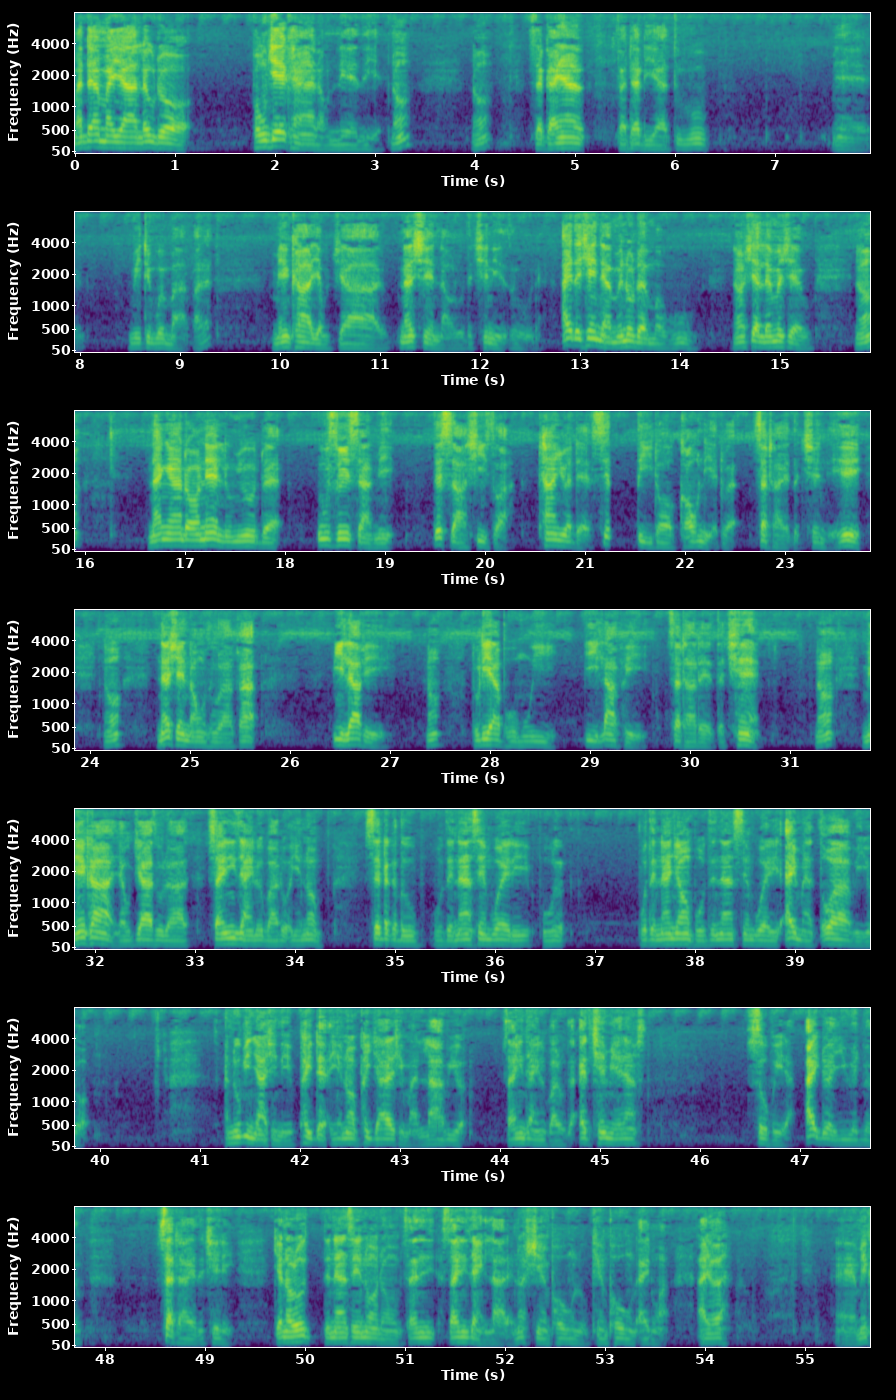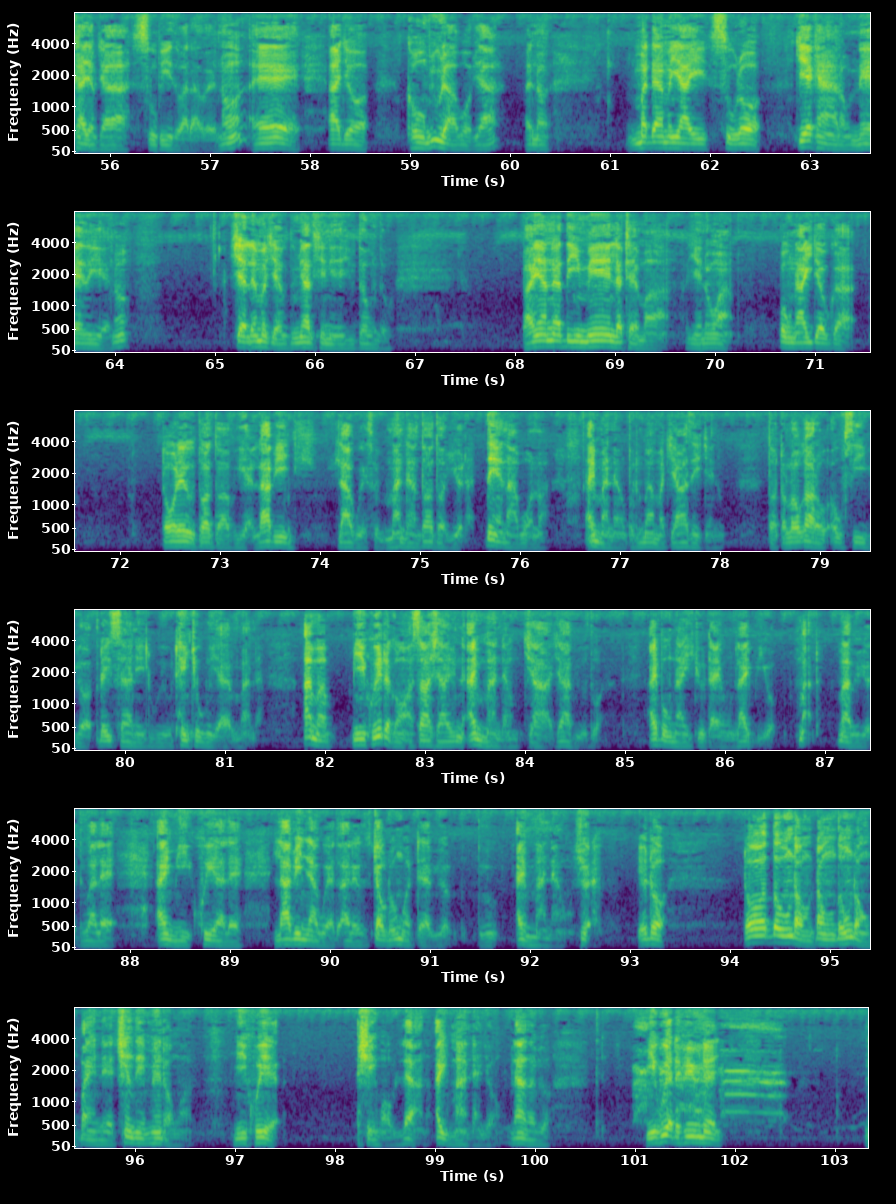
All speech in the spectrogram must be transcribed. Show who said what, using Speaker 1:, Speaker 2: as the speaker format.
Speaker 1: မတန်မယာလို့တော့ဘုံကျဲခံရတော့နေသေးရဲ့နော်နော်စကိုင်းရဗတ်တက်ဒီကသူအဲမီတင်ပွဲမှာဗါလဲမင်းခါယောက်ျားနှက်ရှင်တော်လို့တချင်းနေစိုးနေအဲ့တချင်းတည်းမင်းတို့တည်းမဟုတ်ဘူးနော်ရှက်လည်းမရှက်ဘူးနော်နိုင်ငံတော်နဲ့လူမျိုးအတွက်ဥဆွေးဆံမိတစ္ဆာရှိစွာထမ်းရွက်တဲ့စစ်တီတော်ကောင်းတွေအတွက်ဆက်ထားတဲ့တချင်းတွေနော်နှက်ရှင်တော်ဆိုတာကပြည်လာပြီနော်ဒုတိယဘုံမူကြီးပြည်လာပြီ ဆက်ထားတဲ့တချင်းနော်မင်းခါယောက်ျားဆိုတာစိုင်းကြီးဆိုင်တို့ဘာတို့အရင်တော့စက်တကတူဘူဒနန်းစင်ပွဲတွေဘူဘူဒနန်းကျောင်းဘူဒနန်းစင်ပွဲတွေအဲ့မှသွားပြီးတော့အမှုပညာရှင်တွေဖိတ်တဲ့အရင်တော့ဖိတ်ကြတဲ့အချိန်မှာလာပြီးတော့စိုင်းကြီးဆိုင်တို့ဘာတို့အဲ့တချင်းမြေတန်းစိုးပေးတာအဲ့အတွက်ယူရွယ်ပြီးဆက်ထားတဲ့တချင်းတွေကျွန်တော်တို့ဒနန်းစင်တော့တော့စိုင်းစိုင်းကြီးဆိုင်လာတယ်နော်ရှင်ဖုံးလို့ခင်ဖုံးလို့အဲ့တော့အဲ့တော့ အဲမိခယောက်ျားစိုးပြီးသွားတာပဲနော်အဲအဲကြောဂုံပြူတာပေါ့ဗျာအဲ့တော့မတန်မယာကြီးဆိုတော့ကြက်ခံရတော့နဲသေးရဲ့နော်ရက်လည်းမရက်ဘူးသူများရှင်နေယူတော့တော့ဘိုင်ယန်နတီမင်းလက်ထက်မှာအရင်တော့ပုံနာကြီးတောက်ကတော်တဲ့ကိုတွားတွားပြီးရလာပြီးလာွယ်ဆိုမန္တန်တွားတွားရွတ်တာတင်တာပေါ့နော်အဲ့မန္တန်ကိုဘယ်သူမှမကြားစေချင်ဘူးတော့တလောကတော့အုပ်စီးပြီးတော့တိရစ္ဆာန်တွေလူတွေကိုထိမ့်ချုပ်လို့ရတယ်မန္တန်အဲ့မှာမြေခွေးတကောင်အစာရှာရင်းနဲ့အဲ့မန္တန်ကြားရပြီးတော့ အဲ့ပုံနာကြီးကျွတိုင်ကိုလိုက်ပြီးတော့မှတ်မှတ်ပြီးတော့သူကလည်းအဲ့မြေခွေးကလည်းလာပြညကွယ်တော့အဲ့လိုကြောက်တုံးမတက်ပြီးတော့သူအဲ့မန်တန်ကိုရွတ်တာရွတ်တော့တော့3000တောင်တောင်3000ပိုင်နဲ့ချင်းသိမင်းတောင်မှာမြေခွေးရဲ့အရှိန်ပေါ်လန့်အဲ့မန်တန်ကြောင့်လန့်သွားပြီးတော့မြေခွေးကတဖြည်းဖြည်းနဲ့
